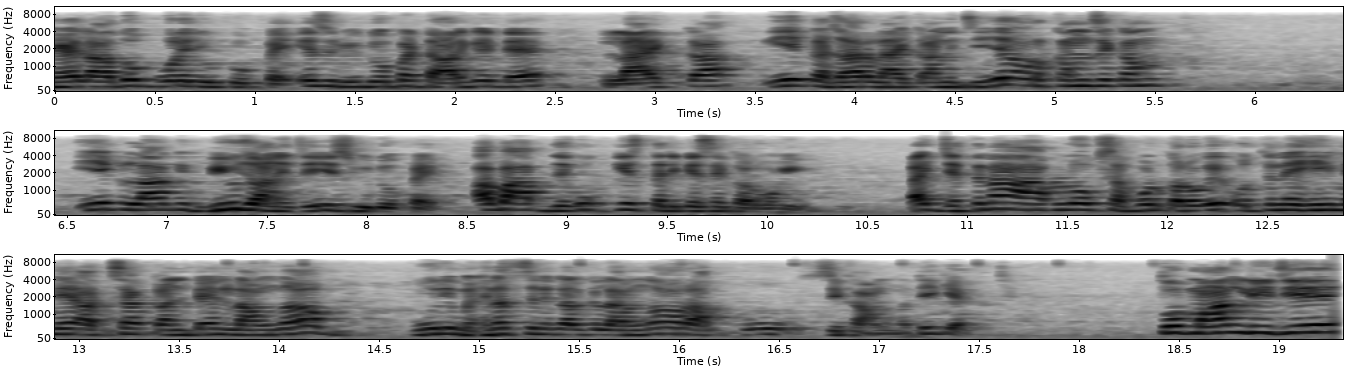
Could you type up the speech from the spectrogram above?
फैला दो पूरे यूट्यूब पे। इस वीडियो पर टारगेट है लाइक का एक हज़ार लाइक आनी चाहिए और कम से कम एक लाख व्यूज़ आने चाहिए इस वीडियो पे। अब आप देखो किस तरीके से करोगे। भाई, जितना आप लोग सपोर्ट करोगे, उतने ही मैं अच्छा कंटेंट लाऊँगा, पूरी मेहनत से निकाल के लाऊँगा और आपको सिखाऊँगा। ठीक है? तो मान लीजिए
